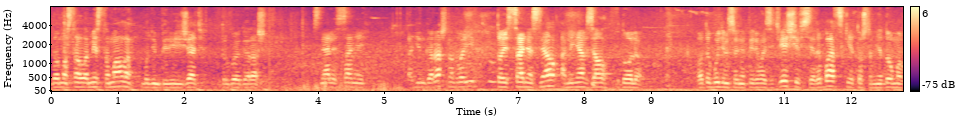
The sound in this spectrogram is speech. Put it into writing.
Дома стало места мало, будем переезжать в другой гараж. Сняли с Саней один гараж на двоих. То есть Саня снял, а меня взял в долю. Вот и будем сегодня перевозить вещи, все рыбацкие, то, что мне дома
